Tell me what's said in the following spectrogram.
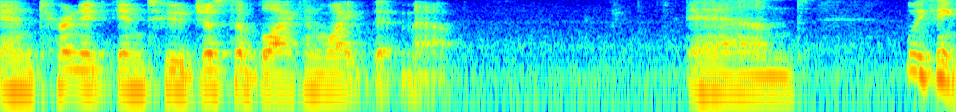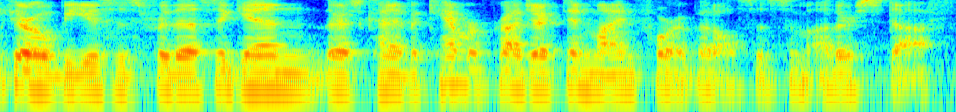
and turn it into just a black and white bitmap. And we think there will be uses for this. Again, there's kind of a camera project in mind for it, but also some other stuff.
